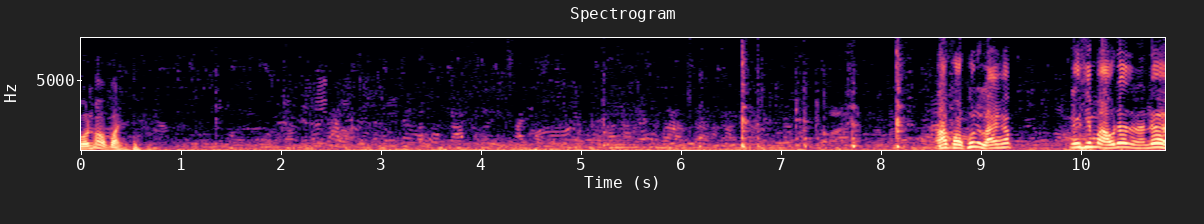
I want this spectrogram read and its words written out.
บนนอกบัดนี้เอาขอบคุณหลายครับเรื่องที่มาเอาเด้อนะเด้อ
